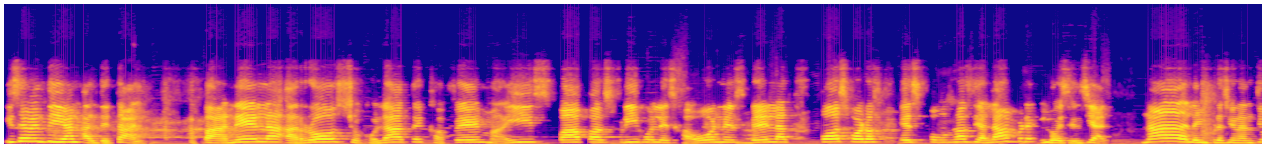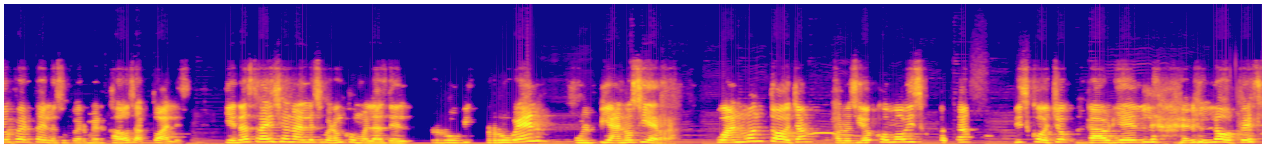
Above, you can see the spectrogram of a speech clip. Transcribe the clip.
y se vendían al detalle. Panela, arroz, chocolate, café, maíz, papas, frijoles, jabones, velas, fósforos, esponjas de alambre, lo esencial. Nada de la impresionante oferta de los supermercados actuales. Tiendas tradicionales fueron como las del Rubén Ulpiano Sierra, Juan Montoya, conocido como Bizcocho, Gabriel López,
